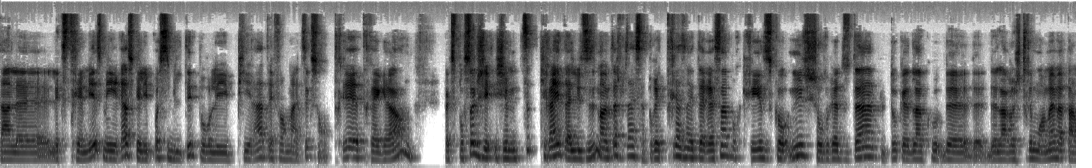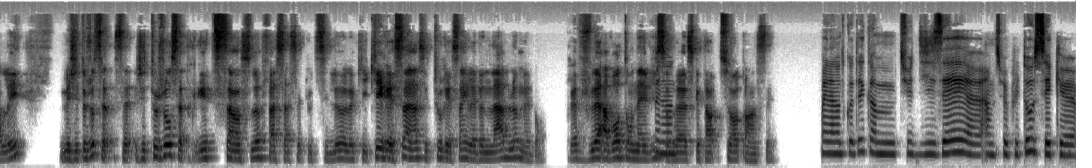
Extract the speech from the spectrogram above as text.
dans l'extrémisme, il reste que les possibilités pour les pirates informatiques sont très, très grandes. C'est pour ça que j'ai une petite crainte à l'utiliser, mais en même temps, je me disais, ça pourrait être très intéressant pour créer du contenu. Je sauverais du temps plutôt que de l'enregistrer moi-même à parler. Mais j'ai toujours, cette, toujours cette réticence-là face à cet outil-là, qui, est récent, hein, c'est tout récent, Eleven Lab, là, mais bon. Bref, je voulais avoir ton avis sur euh, ce que tu as pensé. Mais d'un autre côté, comme tu disais euh, un petit peu plus tôt, c'est que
